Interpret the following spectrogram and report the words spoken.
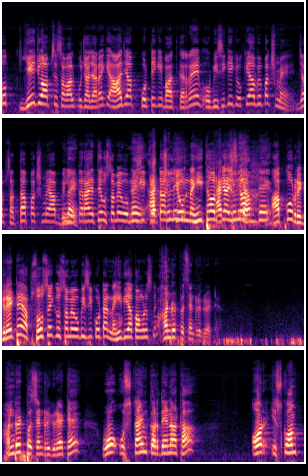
तो ये जो आपसे सवाल पूछा जा रहा है कि आज आप कोटे की बात कर रहे हैं ओबीसी की क्योंकि आप विपक्ष में जब सत्ता पक्ष में आप बिल। लेकर आए थे उस समय ओबीसी कोटा actually- क्यों नहीं था और क्या इसका हमने- आपको रिग्रेट है अफसोस है कि उस समय ओबीसी कोटा नहीं दिया कांग्रेस ने? हंड्रेड परसेंट रिग्रेट है। हंड्रेड परसेंट रिग्रेट है। वो उस टाइम कर देना था और इसको हम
